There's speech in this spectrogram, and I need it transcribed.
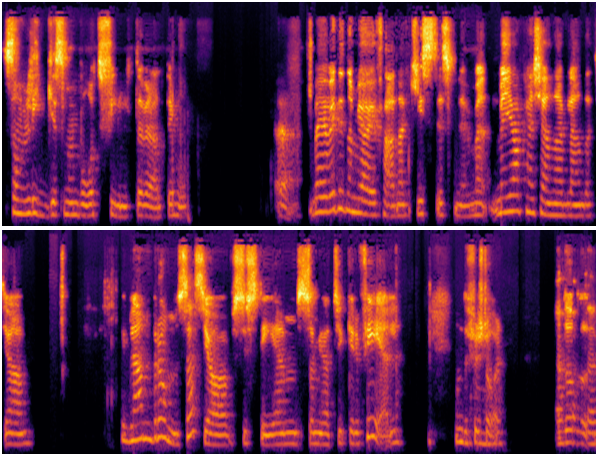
som ligger som en våt filt över alltihop. Men jag vet inte om jag är för anarkistisk nu, men, men jag kan känna ibland att jag ibland bromsas jag av system som jag tycker är fel. Om du förstår. Mm. Då,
